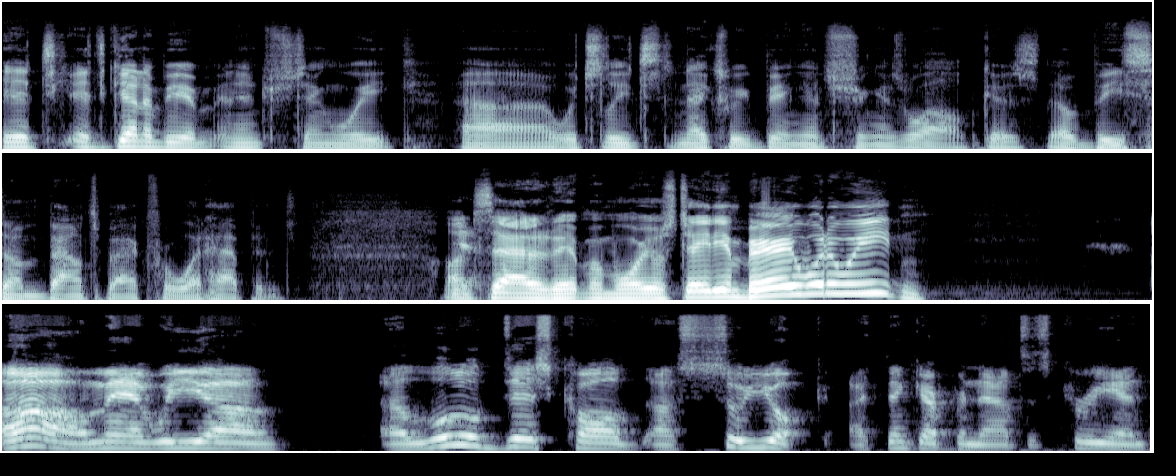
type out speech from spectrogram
It's it's going to be an interesting week. Uh, which leads to next week being interesting as well because there'll be some bounce back for what happens on Yeah. Saturday at Memorial Stadium. Barry, what are we eating? Oh man, we uh, a little dish called uh, suyuk. I think I pronounce it's Korean.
